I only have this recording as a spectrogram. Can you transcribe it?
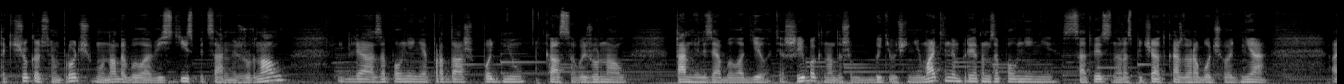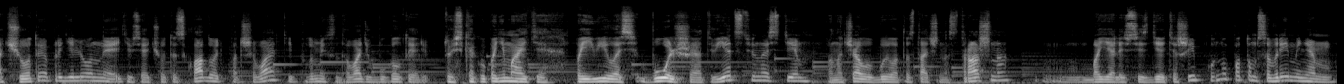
так еще ко всему прочему надо было вести специальный журнал для заполнения продаж по дню, кассовый журнал. Там нельзя было делать ошибок, надо, чтобы быть очень внимательным при этом заполнении. Соответственно, распечатать каждого рабочего дня отчеты определенные, эти все отчеты складывать, подшивать и потом их сдавать в бухгалтерию. То есть, как вы понимаете, появилось больше ответственности. Поначалу было достаточно страшно, боялись все сделать ошибку, но потом со временем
